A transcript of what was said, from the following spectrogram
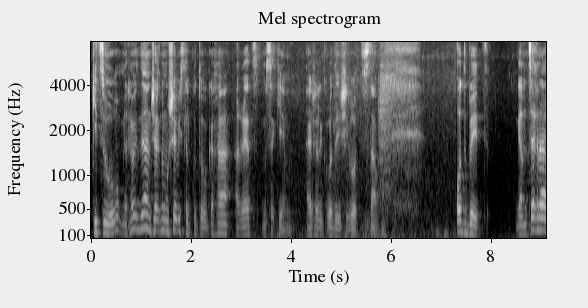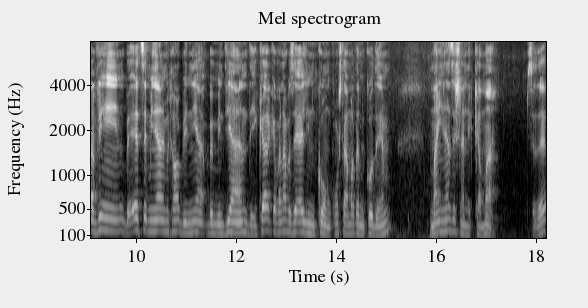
קיצור, מלחמת מדיין שייכת למשה והסתלקותו, ככה הרץ מסכם. היה אפשר לקרוא את זה ישירות, סתם. עוד בית. גם צריך להבין בעצם עניין המלחמה במדיין, בעיקר הכוונה בזה היה לנקום, כמו שאתה אמרת מקודם, מה העניין הזה של הנקמה, בסדר?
